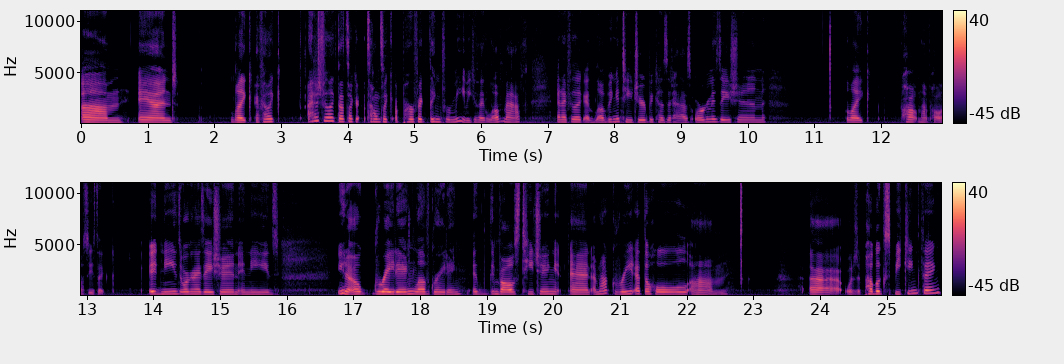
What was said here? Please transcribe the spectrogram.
Um, and like I feel like I just feel like that's like sounds like a perfect thing for me because I love math, and I feel like I love being a teacher because it has organization, like, po- not policies, like it needs organization, it needs you know, grading, love grading. It involves teaching and I'm not great at the whole um uh what is it, public speaking thing.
